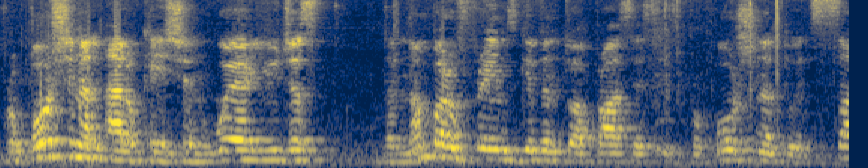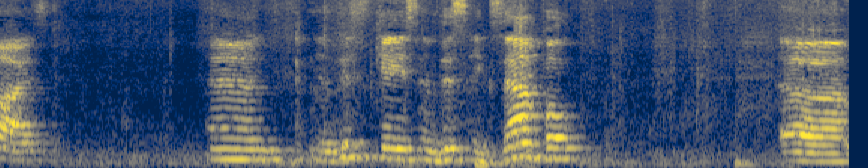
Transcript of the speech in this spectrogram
proportional allocation, where you just the number of frames given to a process is proportional to its size. And in this case, in this example, uh,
